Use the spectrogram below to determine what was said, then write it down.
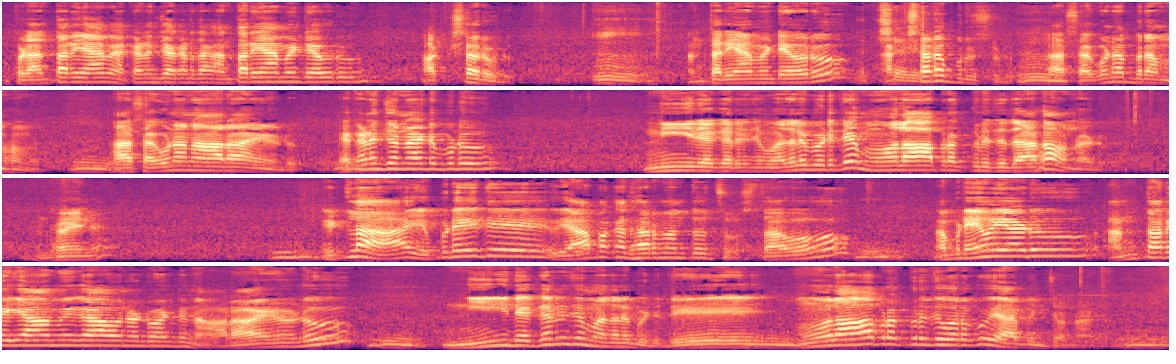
ఇప్పుడు అంతర్యామి ఎక్కడి నుంచి ఎక్కడ దాకా? అంతర్యామి అంటే ఎవరు? అక్షరుడు. అంతర్యామి అంటే ఎవరు? అక్షర. పురుషుడు. ఆ సగుణ బ్రహ్మము. ఆ సగుణ నారాయణుడు. ఎక్కడి నుంచి ఉన్నాడు ఇప్పుడు? నీ దగ్గర నుంచి మొదలు పెడితే మూలా ప్రకృతి దాకా ఉన్నాడు. అర్థమైందా? ఇట్లా ఎప్పుడైతే వ్యాపక ధర్మంతో చూస్తావో అప్పుడు ఏమయ్యాడు అంతర్యామిగా ఉన్నటువంటి నారాయణుడు నీ దగ్గర నుంచి మొదలు పెడితే మూలా ప్రకృతి వరకు వ్యాపించి ఉన్నాడు ఉమ్,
